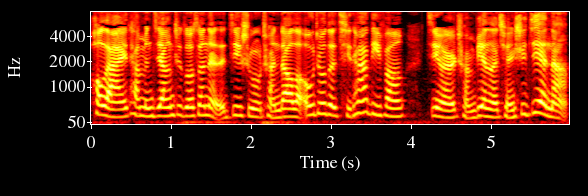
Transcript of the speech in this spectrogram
后来，他们将制作酸奶的技术传到了欧洲的其他地方，进而传遍了全世界呢。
